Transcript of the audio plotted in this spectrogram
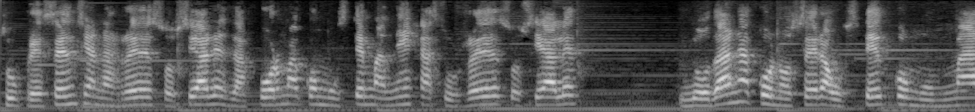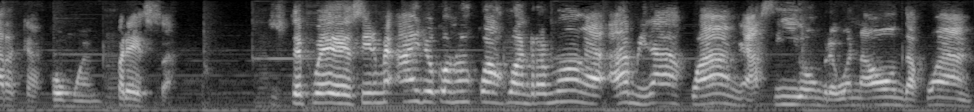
su presencia en las redes sociales, la forma como usted maneja sus redes sociales, lo dan a conocer a usted como marca, como empresa. Usted puede decirme, ah, yo conozco a Juan Ramón, ah, mira, Juan, así, hombre, buena onda, Juan.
